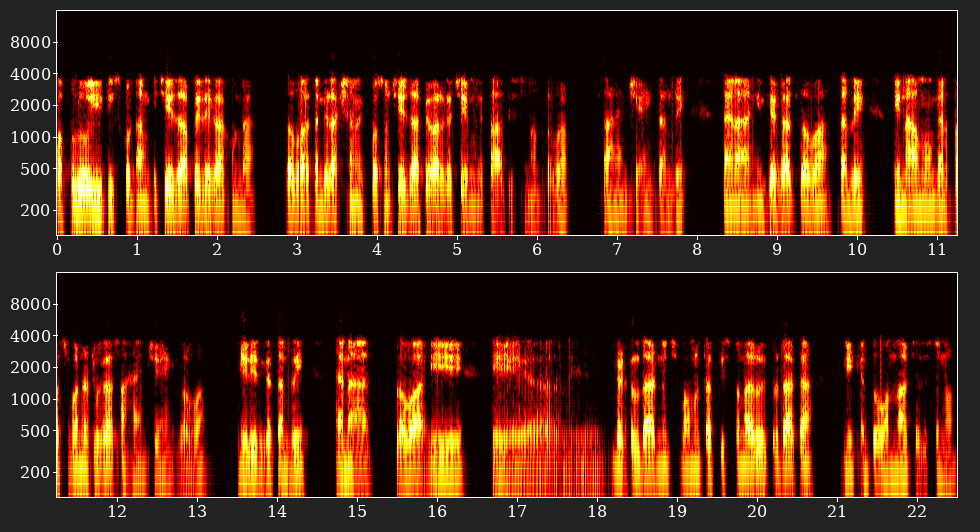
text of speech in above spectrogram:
పప్పులు ఇవి తీసుకోవడానికి చేజాపేదే కాకుండా ప్రభా తండ్రి రక్షణ కోసం చేజాపేవారుగా చేయమని ప్రార్థిస్తున్నాం ప్రభా. సహాయం చేయండి తండ్రి. ఆయన ఇంకే కాదు ప్రభా తండ్రి ఈ నామం కనపరచబడినట్లుగా సహాయం చేయండి ప్రభా. ఈ రీతిగా తండ్రి ఆయన ప్రభా ఈ మెడికల్ మిడతల దాడి నుంచి మమ్మల్ని తప్పిస్తున్నారు. ఇప్పుడు దాకా నీకెంతో వందాలు చెల్లిస్తున్నాం.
